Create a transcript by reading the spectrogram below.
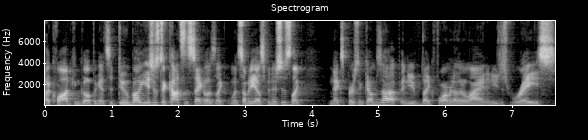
a quad can go up against a dune buggy. It's just a constant cycle. It's like when somebody else finishes, like next person comes up, and you like form another line and you just race.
